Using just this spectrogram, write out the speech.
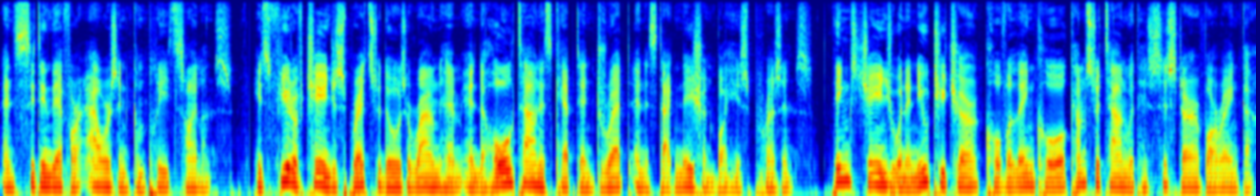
and sitting there for hours in complete silence. His fear of change spreads to those around him, and the whole town is kept in dread and stagnation by his presence. Things change when a new teacher, Kovalenko, comes to town with his sister, Varenka.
